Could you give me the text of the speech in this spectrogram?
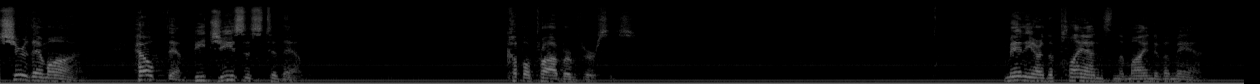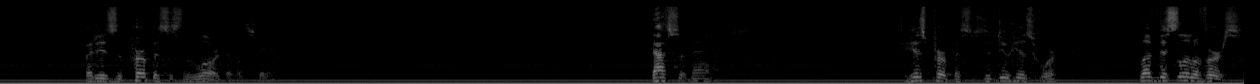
cheer them on, help them, be Jesus to them. A couple proverb verses. Many are the plans in the mind of a man, but it is the purposes of the Lord that will stand. That's what matters. To his purposes, to do his work. Love this little verse.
